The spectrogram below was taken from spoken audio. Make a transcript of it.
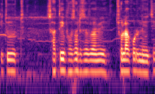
কিছু সাথী ফসল হিসেবে আমি ছোলা করে নিয়েছি।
